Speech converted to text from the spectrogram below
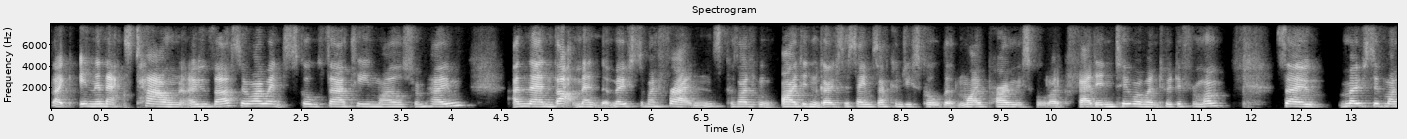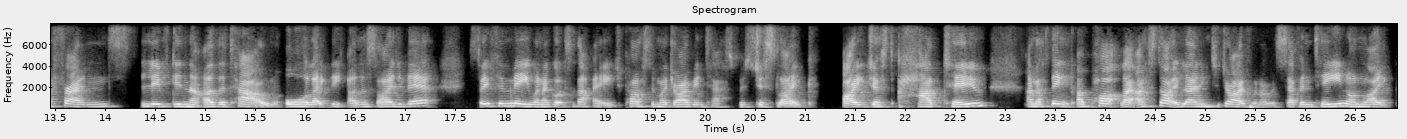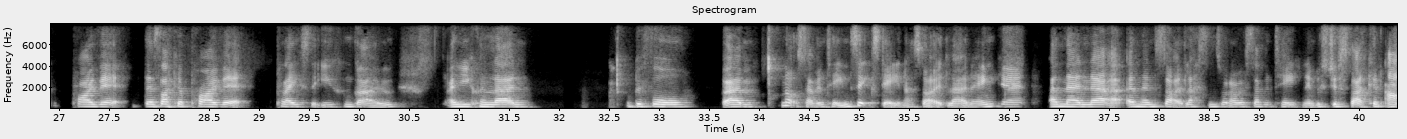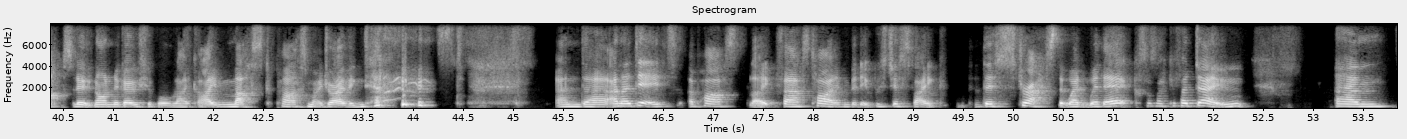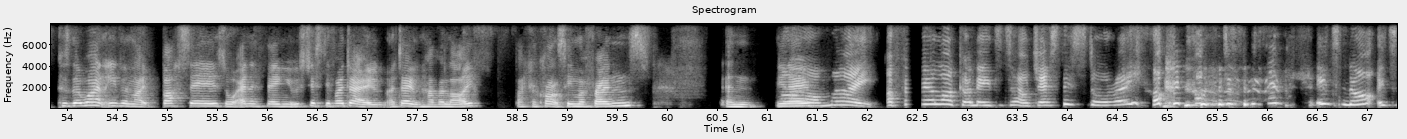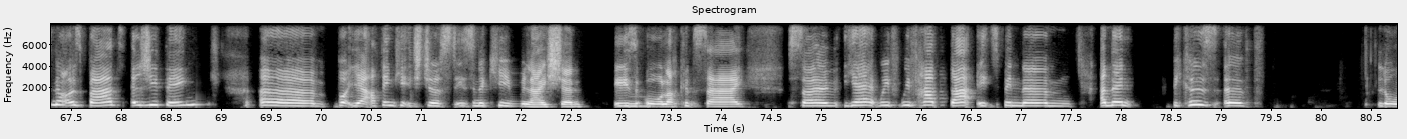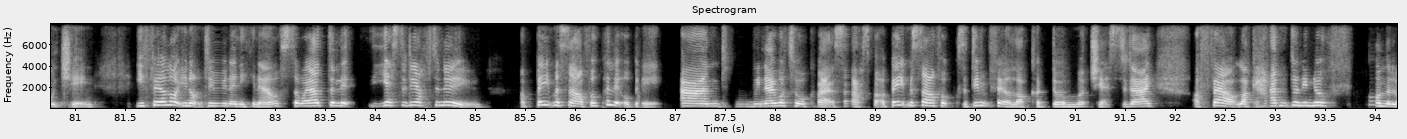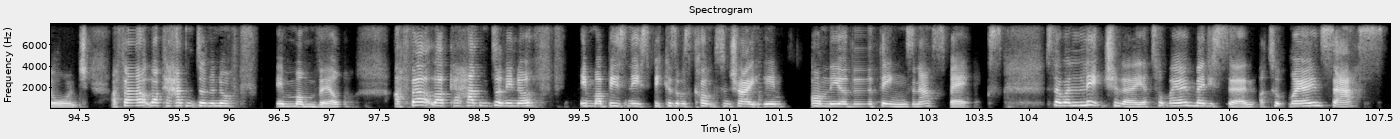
like in the next town over. So I went to school 13 miles from home. And then that meant that most of my friends, because I didn't I didn't go to the same secondary school that my primary school like fed into. I went to a different one. So most of my friends lived in that other town or like the other side of it. So for me, when I got to that age, passing my driving test was just like I just had to. And I think I part like I started learning to drive when I was 17 on like private, there's like a private place that you can go and you can learn before um not 17 16 i started learning. Yeah. And then uh, and then started lessons when i was 17 and it was just like an absolute non-negotiable like i must pass my driving test and uh, and i did i passed like first time but it was just like the stress that went with it because i was like if i don't um because there weren't even like buses or anything it was just if i don't i don't have a life like I can't see my friends. And you know, oh mate, I feel like I need to tell Jess this story. it's not, it's not as bad as you think. Um, but yeah, I think it's just it's an accumulation, is mm. all I can say. So yeah, we've we've had that. It's been um, and then because of launching, you feel like you're not doing anything else. So I had the li- yesterday afternoon. I beat myself up a little bit. And we know I talk about SAS, but I beat myself up because I didn't feel like I'd done much yesterday. I felt like I hadn't done enough on the launch. I felt like I hadn't done enough in Mumville. I felt like I hadn't done enough in my business because I was concentrating on the other things and aspects. So I literally, I took my own medicine, I took my own sass,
